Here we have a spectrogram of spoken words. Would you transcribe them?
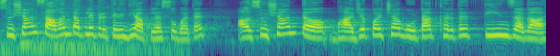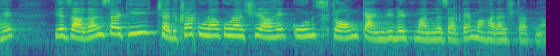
सुशांत सावंत आपले प्रतिनिधी आपल्यासोबत आहेत. सुशांत भाजपच्या गोटात खरं तर तीन जागा आहेत. या जागांसाठी चर्चा कुणाकुणाची आहे? कोण स्ट्रॉंग कॅन्डिडेट मानलं जात आहे महाराष्ट्रातनं?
